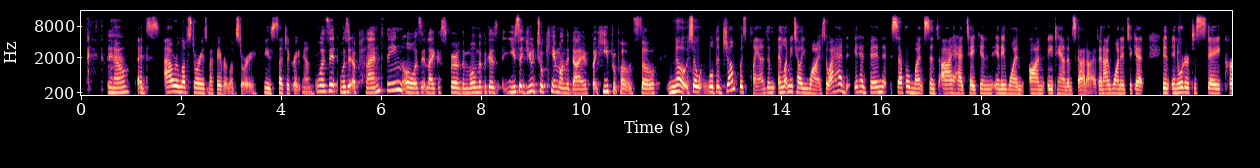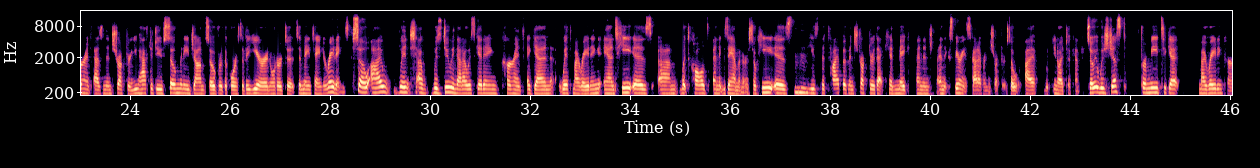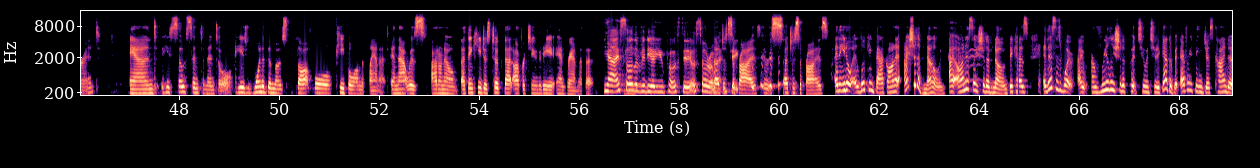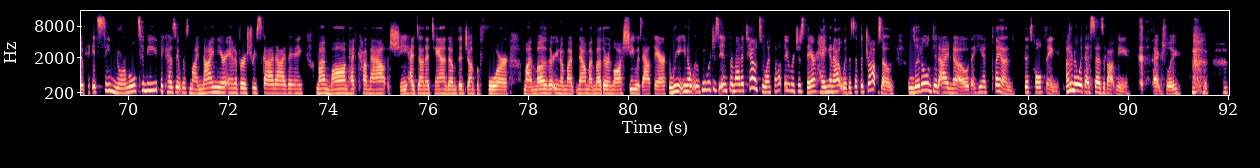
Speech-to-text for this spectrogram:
You know it's our love story is my favorite love story. He's such a great man. Was it was it a planned thing or was it like a spur of the moment? Because you said you took him on the dive but he proposed so. No so well the jump was planned and, and let me tell you why. So i had it had been several months since i had taken anyone on a tandem skydive and i wanted to get in, in order to stay current as an instructor you have to do so many jumps over the course of a year in order to, to maintain your ratings so i went i was doing that i was getting current again with my rating and he is um, what's called an examiner so he is mm-hmm. he's the type of instructor that can make an, an experienced skydiver instructor so so I, you know, I took him. So it was just for me to get my rating current and he's so sentimental. He's one of the most thoughtful people on the planet. And that was, I don't know, I think he just took that opportunity and ran with it. Yeah, I saw the video you posted. It was so romantic. Such a surprise. it was such a surprise. And, you know, looking back on it, I should have known. I honestly should have known because this is what I, I really should have put two and two together. But everything just kind of, it seemed normal to me because it was my nine year anniversary skydiving. My mom had come out. She had done a tandem, the jump before. My mother, you know, my now my mother in law, she was out there. We, you know, we were just in from out of town. So I thought they were just there hanging out with us at the drop zone. Little did I know that he had planned this whole thing. I don't know what that says about me, actually.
